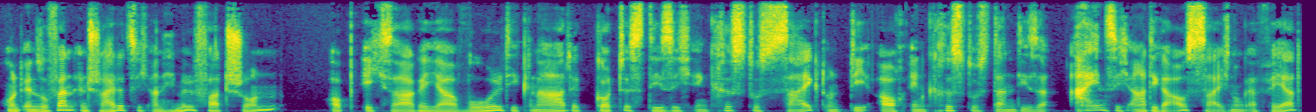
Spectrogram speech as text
Und insofern entscheidet sich an Himmelfahrt schon, ob ich sage, jawohl, die Gnade Gottes, die sich in Christus zeigt und die auch in Christus dann diese einzigartige Auszeichnung erfährt,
